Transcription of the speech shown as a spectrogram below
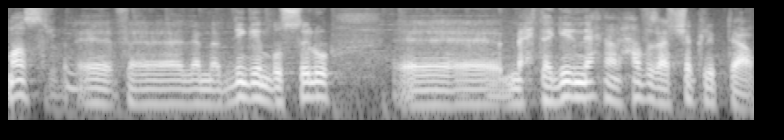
مصر. فلما بنيجي نبص له محتاجين إن إحنا نحافظ على الشكل بتاعه.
